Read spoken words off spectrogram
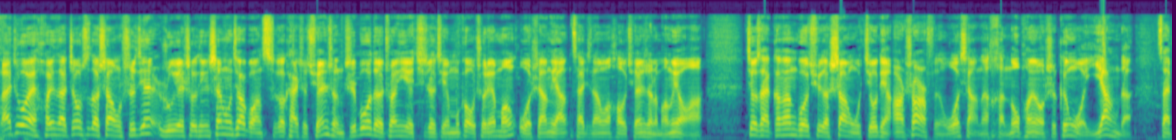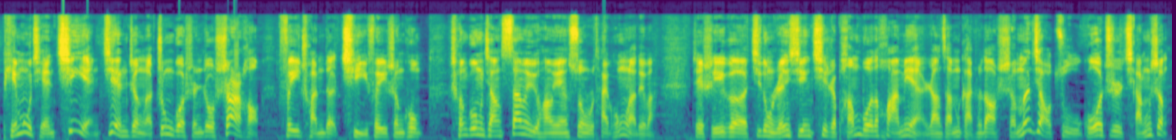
来，诸位，欢迎在周四的上午时间如约收听山东交广此刻开始全省直播的专业汽车节目《购车联盟》，我是杨洋，在济南问候全省的朋友啊！就在刚刚过去的上午九点二十二分，我想呢，很多朋友是跟我一样的，在屏幕前亲眼见证了中国神舟十二号飞船的起飞升空，成功将三位宇航员送入太空了，对吧？这是一个激动人心、气势磅礴的画面，让咱们感受到什么叫祖国之强盛。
